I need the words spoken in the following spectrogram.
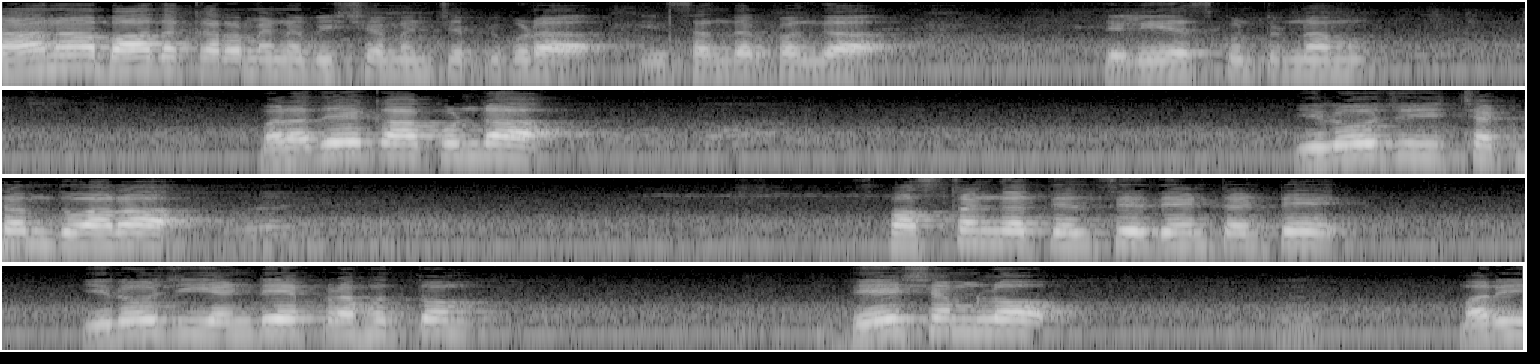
చాలా బాధకరమైన విషయం అని చెప్పి కూడా ఈ సందర్భంగా తెలియజేసుకుంటున్నాము. మరి అదే కాకుండా ఈరోజు ఈ చట్టం ద్వారా స్పష్టంగా తెలిసేది ఏంటంటే ఈరోజు ఎన్డీఏ ప్రభుత్వం దేశంలో మరి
